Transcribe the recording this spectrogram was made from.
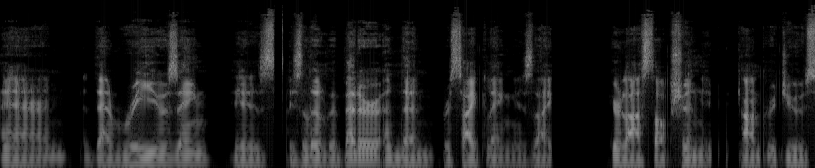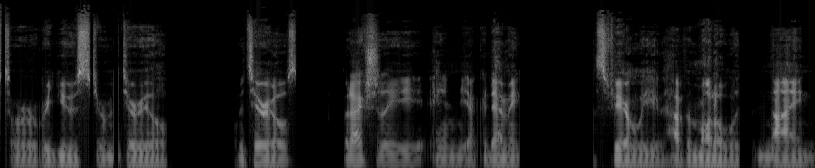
and then reusing is is a little bit better and then recycling is like your last option if you can't reduce or reuse your material materials. But actually in the academic sphere we have a model with nine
